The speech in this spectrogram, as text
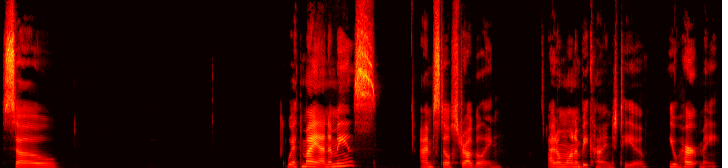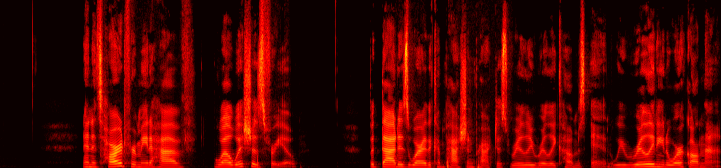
So, with my enemies, I'm still struggling. I don't want to be kind to you. You hurt me. And it's hard for me to have well wishes for you. But that is where the compassion practice really, really comes in. We really need to work on that.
